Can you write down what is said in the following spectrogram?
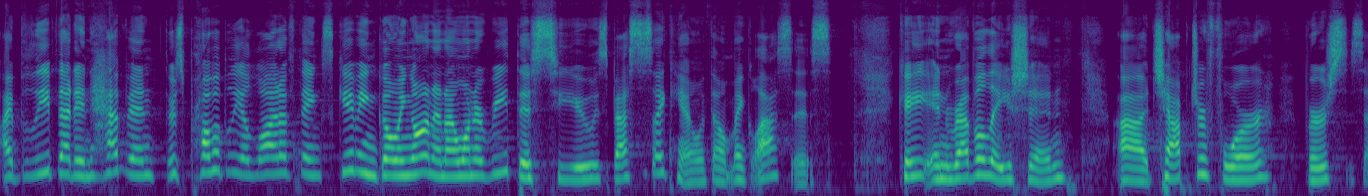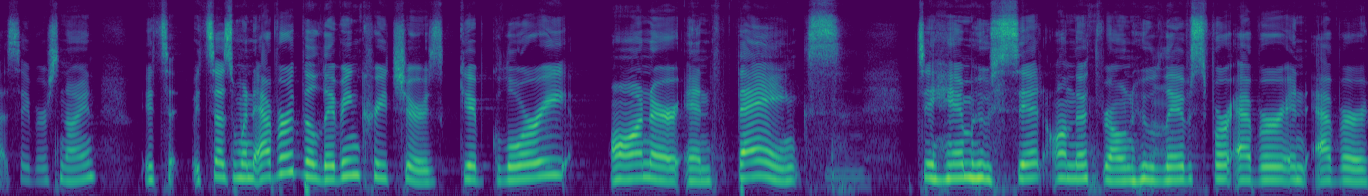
I believe that in heaven, there's probably a lot of thanksgiving going on, and I want to read this to you as best as I can without my glasses. Okay, in Revelation uh, chapter 4, verse, does that say verse 9? It's, it says, Whenever the living creatures give glory, honor, and thanks, mm-hmm to him who sit on the throne who lives forever and ever.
